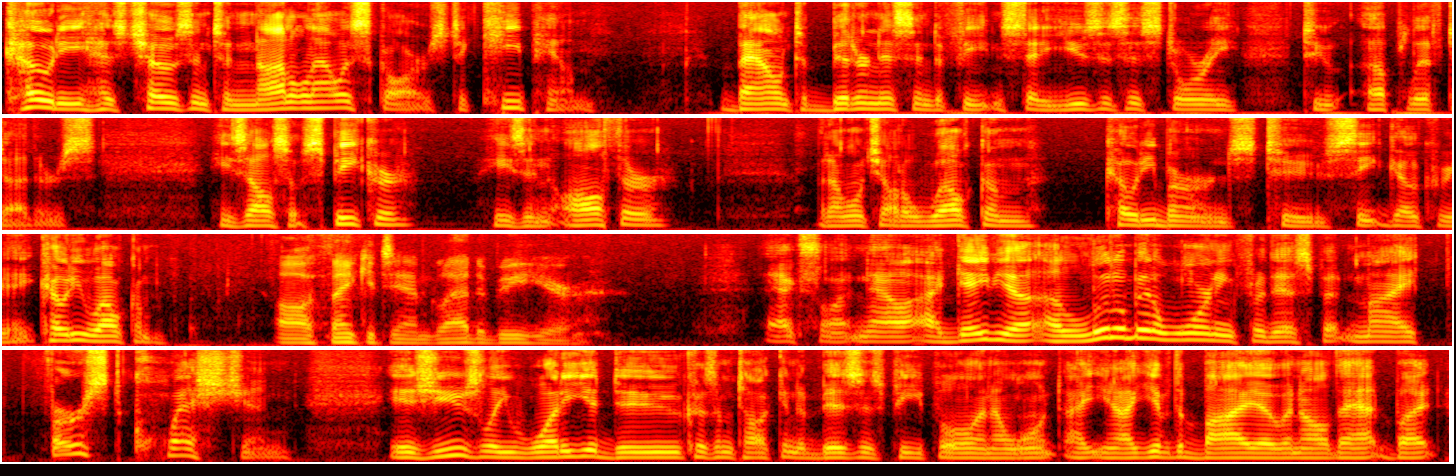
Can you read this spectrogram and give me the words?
Cody has chosen to not allow his scars to keep him bound to bitterness and defeat. Instead, he uses his story to uplift others. He's also a speaker, he's an author, but I want y'all to welcome Cody Burns to Seek Go Create. Cody, welcome. Oh, thank you, Tim. Glad to be here. Excellent. Now, I gave you a little bit of warning for this, but my first question is usually, what do you do? Because I'm talking to business people and I want, I, you know, I give the bio and all that, but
